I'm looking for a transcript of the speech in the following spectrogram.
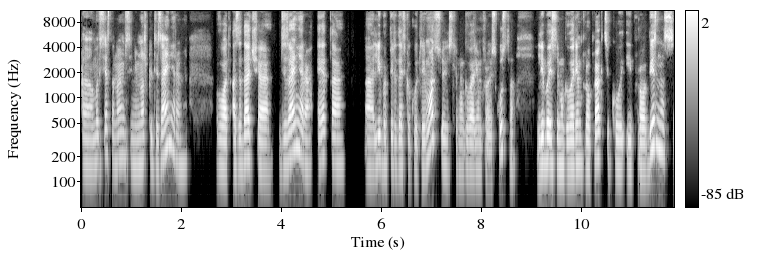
а, мы все становимся немножко дизайнерами, вот, а задача дизайнера– это либо передать какую-то эмоцию, если мы говорим про искусство, либо если мы говорим про практику и про бизнес,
